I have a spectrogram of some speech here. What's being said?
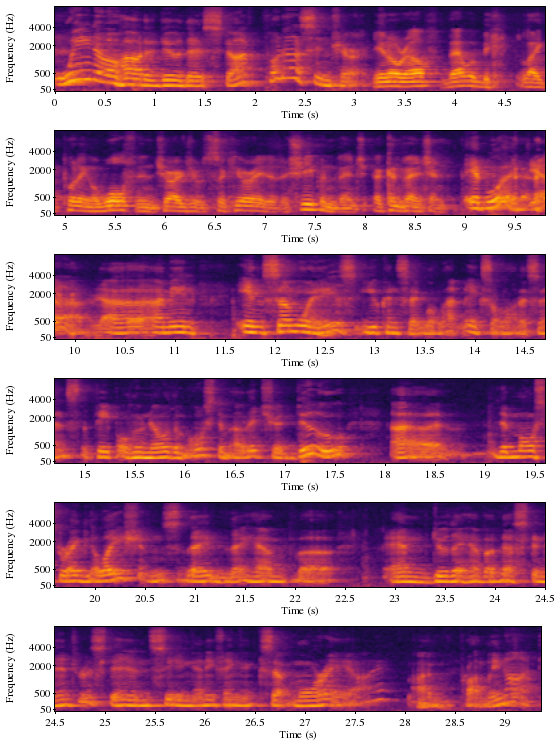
We know how to do this stuff. Put us in charge. You know, Ralph, that would be like putting a wolf in charge of security at a sheep convention. It would, yeah. Uh, I mean, in some ways, you can say, well, that makes a lot of sense. The people who know the most about it should do uh, the most regulations. They they have. Uh, and do they have a vested interest in seeing anything except more AI? I'm probably not.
